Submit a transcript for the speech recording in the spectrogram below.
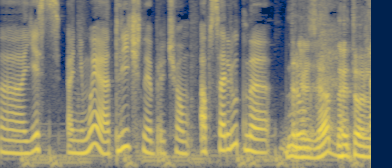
А, Есть аниме, отличное причем, абсолютно друг... Нельзя одно и то же.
